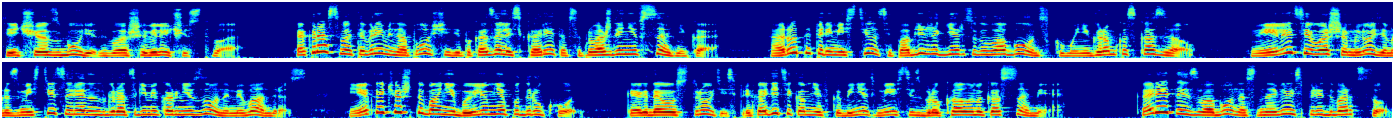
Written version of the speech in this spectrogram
«Сейчас будет, Ваше Величество», как раз в это время на площади показались кареты в сопровождении всадника. А Арота переместился поближе к герцогу Лабонскому и негромко сказал. «Велите вашим людям разместиться рядом с городскими гарнизонами, Вандрос. Я хочу, чтобы они были у меня под рукой. Когда устроитесь, приходите ко мне в кабинет вместе с Брукалом и Касами». Кареты из Лабона остановились перед дворцом,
